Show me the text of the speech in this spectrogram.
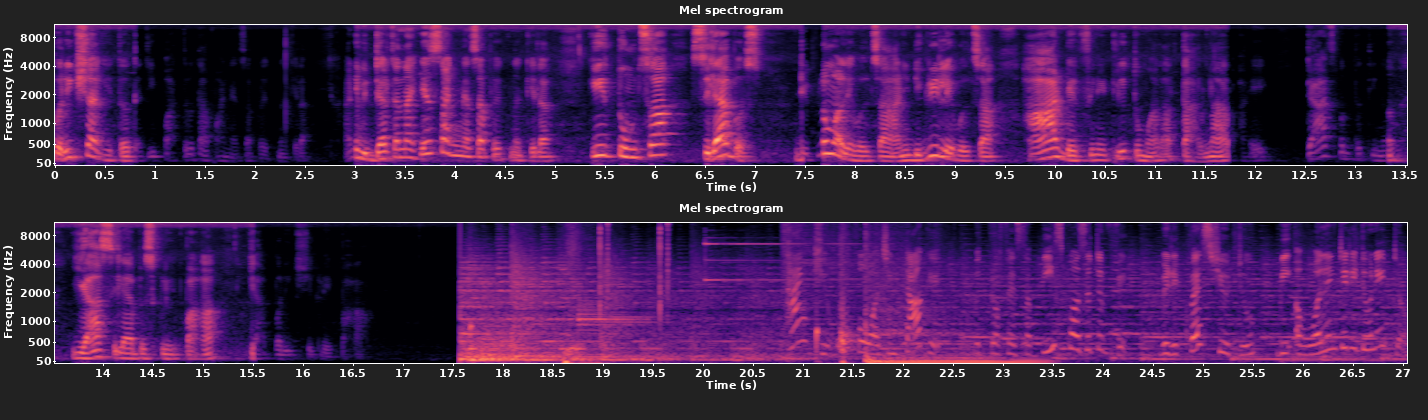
परीक्षा घेतं त्याची पात्रता पाहण्याचा प्रयत्न केला. आणि विद्यार्थ्यांना हे सांगण्याचा प्रयत्न केला की तुमचा सिलॅबस डिप्लोमा लेवलचा आणि डिग्री लेवलचा हा डेफिनेटली तुम्हाला तारणार आहे. त्याच पद्धतीनं या सिलेबसकडे पहा या परीक्षेकडे पहा. Thank you for watching target with professor's positive way we request you to be a voluntary donator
